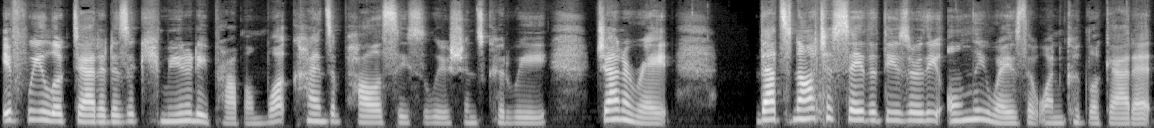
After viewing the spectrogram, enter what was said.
If we looked at it as a community problem, what kinds of policy solutions could we generate? That's not to say that these are the only ways that one could look at it.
